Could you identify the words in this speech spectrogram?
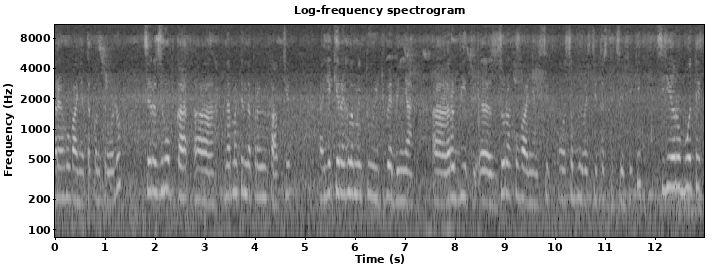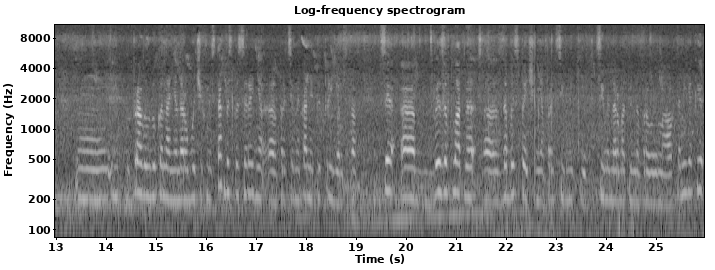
реагування та контролю. Це розробка нормативно-правових актів, які регламентують ведення робіт з урахуванням всіх особливостей та специфіки цієї роботи правил виконання на робочих містах безпосередньо е, працівниками підприємства. Це е, безоплатне е, забезпечення працівників цими нормативно-правовими актами, які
